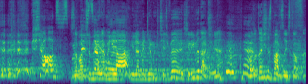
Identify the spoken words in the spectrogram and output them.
ksiądz Zobaczymy ile, będzie, hula. ile będziemy chcieć wy, chcieli wydać, nie? Bo to też jest bardzo istotne.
